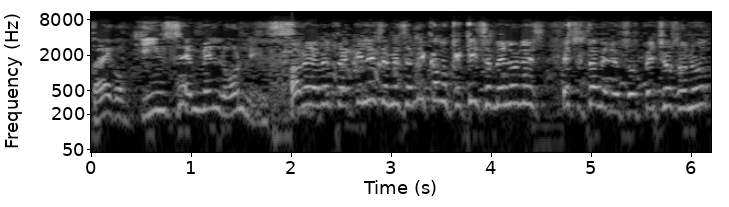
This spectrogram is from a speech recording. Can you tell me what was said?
Traigo 15 melones. A ver, a ver, tranquilízame, se me. ¿Cómo que 15 melones? Esto está medio sospechoso, ¿no?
